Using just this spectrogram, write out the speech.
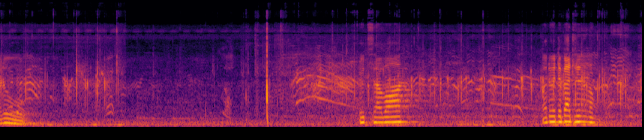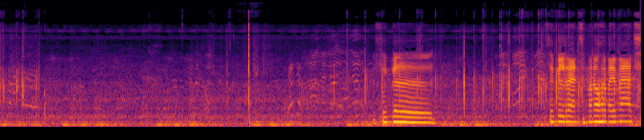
ഒരു ഹിറ്റ്സ് അവോൺ മനുവിന്റെ ബാറ്റിൽ നിന്നും സിംഗിൾ സിംഗിൾ റൺസ് മനോഹരമായ മാച്ച്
